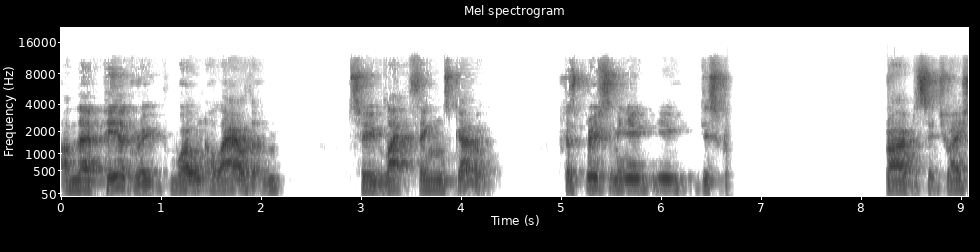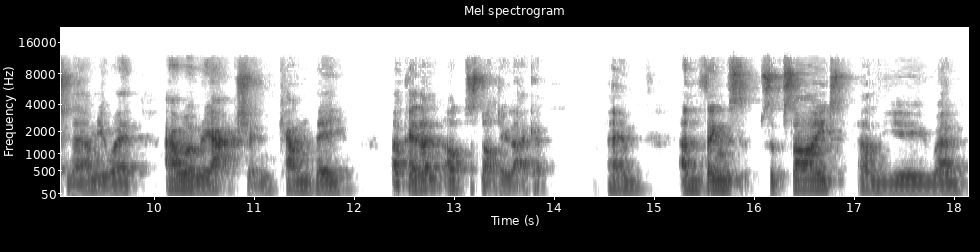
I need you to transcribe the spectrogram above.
and their peer group won't allow them to let things go. Because Bruce, I mean, you you described a situation there, haven't you, where our reaction can be, okay, then I'll just not do that again. Um, and things subside and you, um,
